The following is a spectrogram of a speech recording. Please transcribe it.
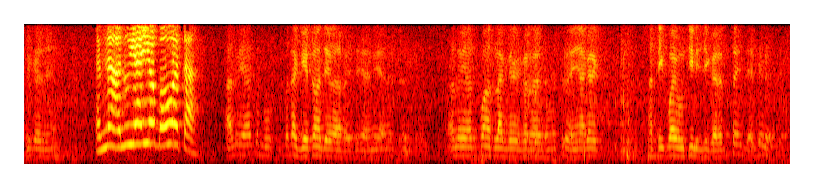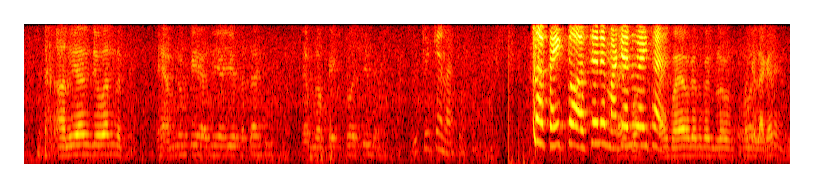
શું કે છે? એમને અનુયાયીઓ બહુ હતા. અનુયાય તો બધા ઘેટો જેવા હોય છે. અનુયાય પાંચ લાખ ભેગા કરવા હોય તો શું અહીંયા આગળ આ ઊંચી નીચી કરે તો થઈ જાય. અનુયાય જોવાનું નથી. એમનો કઈ અનુયાયીઓ થતા એમનો કંઈક તો હશે ને. ક્યાં? કંઈક તો હશે ને માટે અનુયાયી થાય. ભાઈ ભયા વગર તો કોઈ ને ના લાગે ને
